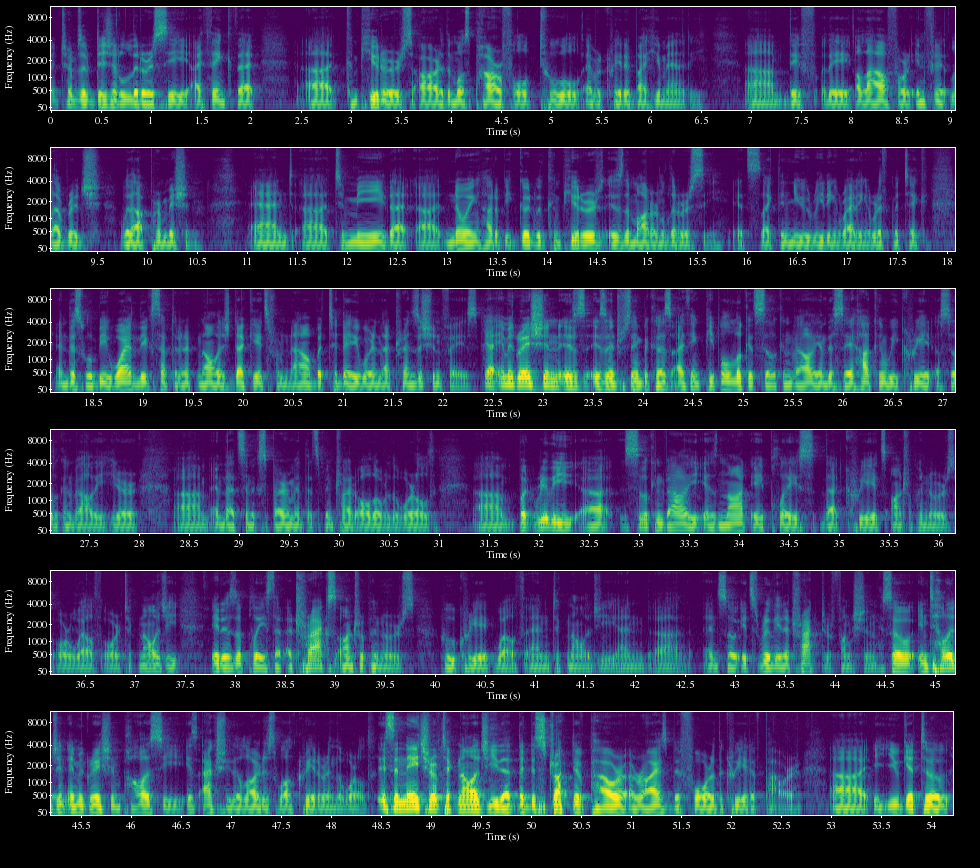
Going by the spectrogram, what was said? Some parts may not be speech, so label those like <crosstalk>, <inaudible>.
In terms of digital literacy, I think that uh, computers are the most powerful tool ever created by humanity. Um, they, they allow for infinite leverage without permission. And uh, to me, that uh, knowing how to be good with computers is the modern literacy. It's like the new reading, writing, arithmetic. And this will be widely accepted and acknowledged decades from now, but today we're in that transition phase. Yeah, immigration is, is interesting because I think people look at Silicon Valley and they say, how can we create a Silicon Valley here? Um, and that's an experiment that's been tried all over the world. Um, but really, uh, Silicon Valley is not a place that creates entrepreneurs or wealth or technology. It is a place that attracts entrepreneurs who create wealth and technology. And, uh, and so it's really an attractor function. So intelligent immigration policy is actually the largest wealth creator in the world. It's the nature of technology that the destructive power arrives before the creative power. Uh, you get to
